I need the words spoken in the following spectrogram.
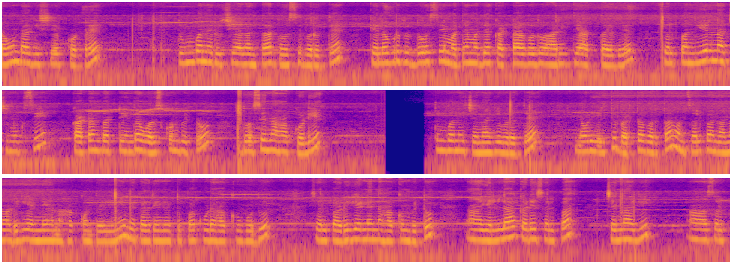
ರೌಂಡಾಗಿ ಶೇಪ್ ಕೊಟ್ಟರೆ ತುಂಬಾ ರುಚಿಯಾದಂಥ ದೋಸೆ ಬರುತ್ತೆ. ಕೆಲವೊಬ್ರದ್ದು ದೋಸೆ ಮಧ್ಯೆ ಮಧ್ಯೆ ಕಟ್ಟಾಗೋದು ಆ ರೀತಿ ಆಗ್ತಾಯಿದ್ರೆ ಸ್ವಲ್ಪ ನೀರನ್ನ ಚಿಮುಕ್ಸಿ ಕಾಟನ್ ಬಟ್ಟೆಯಿಂದ ಒರೆಸ್ಕೊಂಡ್ಬಿಟ್ಟು ದೋಸೆನ ಹಾಕ್ಕೊಳ್ಳಿ. ತುಂಬಾ ಚೆನ್ನಾಗಿ ಬರುತ್ತೆ. ನೋಡಿ ಈ ರೀತಿ ಬರ್ತಾ ಬರ್ತಾ ಒಂದು ಸ್ವಲ್ಪ ನಾನು ಅಡುಗೆ ಎಣ್ಣೆಯನ್ನು ಹಾಕ್ಕೊತಾ ಇದ್ದೀನಿ. ಬೇಕಾದರೆ ನೀವು ತುಪ್ಪ ಕೂಡ ಹಾಕ್ಕೋಬೋದು. ಸ್ವಲ್ಪ ಅಡುಗೆ ಎಣ್ಣೆಯನ್ನು ಹಾಕೊಂಡ್ಬಿಟ್ಟು ಎಲ್ಲ ಕಡೆ ಸ್ವಲ್ಪ ಚೆನ್ನಾಗಿ ಸ್ವಲ್ಪ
